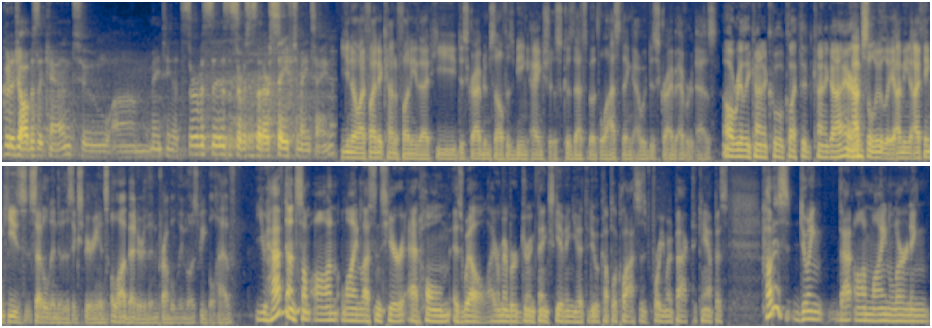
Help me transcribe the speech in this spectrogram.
good a job as it can to um, maintain its services, the services that are safe to maintain. You know, I find it kind of funny that he described himself as being anxious because that's about the last thing I would describe Everett as. Oh, really? Kind of cool, collected kind of guy? Or? Absolutely. I mean, I think he's settled into this experience a lot better than probably most people have. You have done some online lessons here at home as well. I remember during Thanksgiving you had to do a couple of classes before you went back to campus. How does doing that online learning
